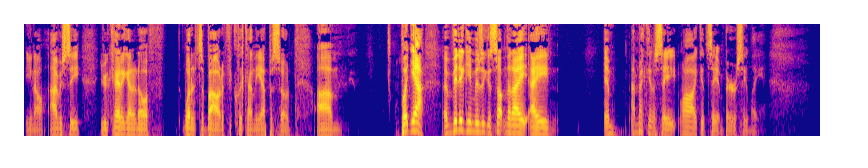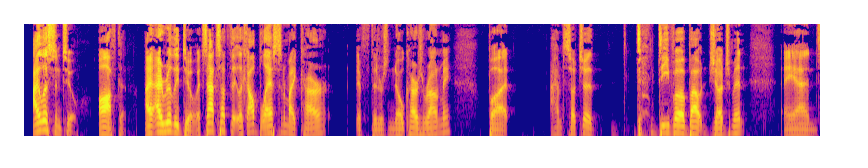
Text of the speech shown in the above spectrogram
you know, obviously you're kind of gonna know if what it's about if you click on the episode. Um, but yeah, video game music is something that I, I am. I'm not gonna say. Well, I could say embarrassingly. I listen to often. I, I really do. It's not something like I'll blast into my car if there's no cars around me, but I'm such a diva about judgment and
